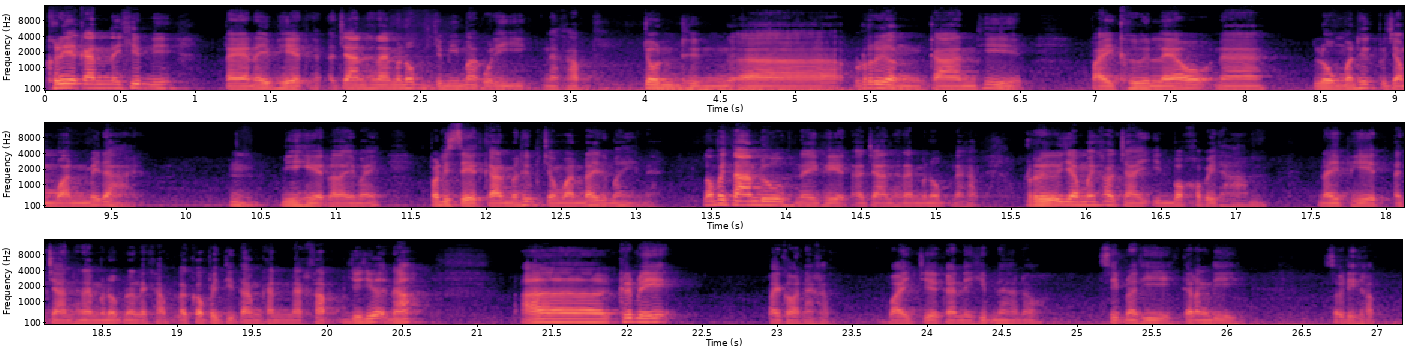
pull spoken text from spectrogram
เคลียร์กันในคลิปนี้ แต่ในเพจอาจารย์ทนายมนพจะมีมากกว่านี้อีกนะครับ จนถึงเเรื่องการที่ไปคืนแล้วนะลงบันทึกประจำวันไม่ได้มีเหตุอะไรไหมปฏิเสธการบันทึกประจำวันได้หรือไม่นะลองไปตามดูในเพจอาจารย์ทนายมนพนะครับ หรือยังไม่เข้าใจอินบ็อกเข้าไปถามในเพจอาจารย์ทนายมนพนั่นแหละครับ แล้วก็ไปติดตามกันนะครับ เยอะๆนะคลิปนี้ไปก่อนนะครับ ไว้เจอกันในคลิปหน้าเนาะ10 นาทีกำลังดี สวัสดีครับ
